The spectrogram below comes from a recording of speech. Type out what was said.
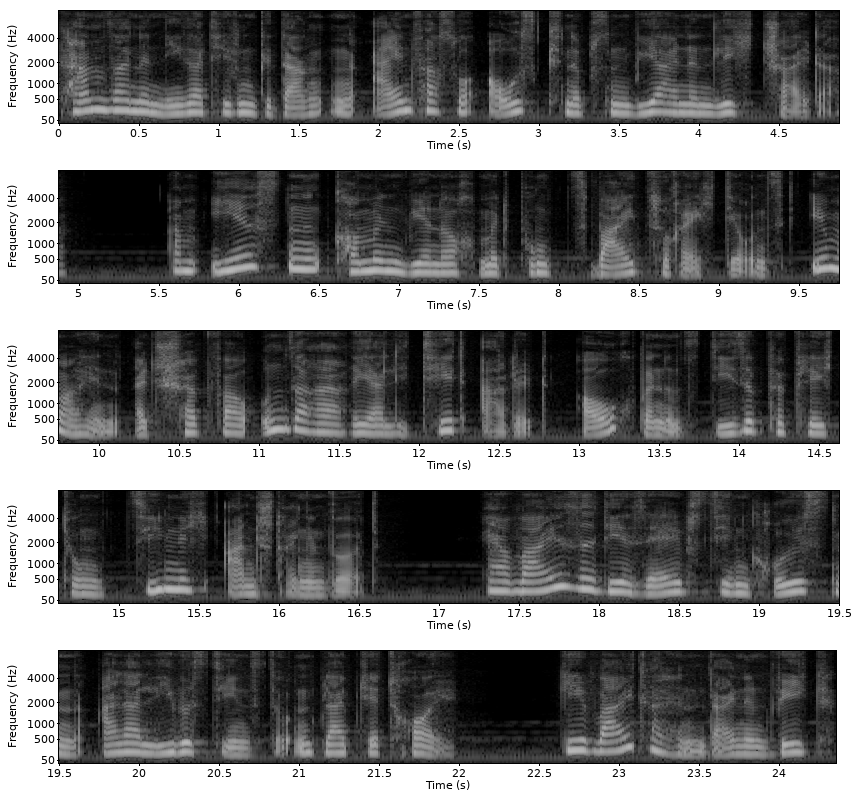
kann seine negativen Gedanken einfach so ausknipsen wie einen Lichtschalter. Am ehesten kommen wir noch mit Punkt 2 zurecht, der uns immerhin als Schöpfer unserer Realität adelt, auch wenn uns diese Verpflichtung ziemlich anstrengen wird. Erweise dir selbst den größten aller Liebesdienste und bleib dir treu. Geh weiterhin deinen Weg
